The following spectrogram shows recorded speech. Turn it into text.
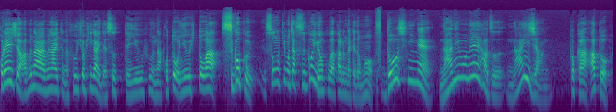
これ以上危ない危ないっていうのは風評被害ですっていうふうなことを言う人はすごくその気持ちはすごいよくわかるんだけども同時にね何もねえはずないじゃんとかあと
